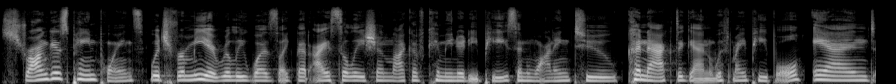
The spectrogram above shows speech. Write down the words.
strongest pain points, which for me, it really was like that isolation, lack of community piece and wanting to connect again with my people. And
